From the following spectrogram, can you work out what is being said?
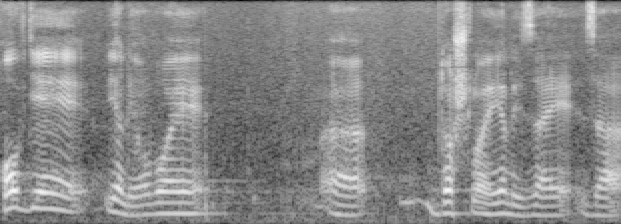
Ovdje je, jeli, ovo je, a, došlo je, jeli, za, za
